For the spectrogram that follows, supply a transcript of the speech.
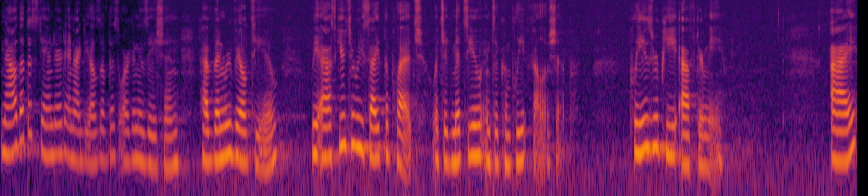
Now that the standard and ideals of this organization have been revealed to you, we ask you to recite the pledge, which admits you into complete fellowship. Please repeat after me. I,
